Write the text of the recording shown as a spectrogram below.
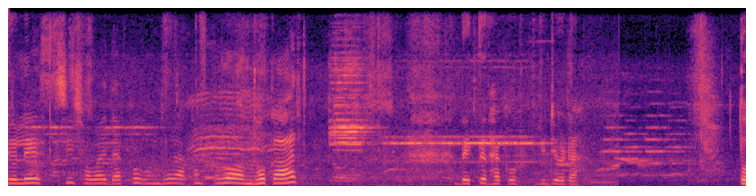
চলে এসেছি। সবাই দেখো বন্ধুরা, এখন পুরো অন্ধকার। দেখতে থাকো ভিডিওটা। তো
